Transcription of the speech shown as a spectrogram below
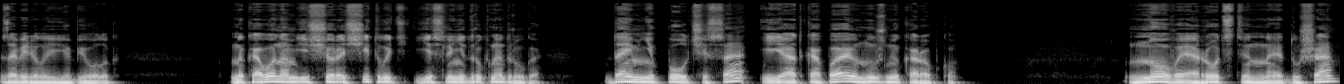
заверила ее биолог. На кого нам еще рассчитывать, если не друг на друга? Дай мне полчаса, и я откопаю нужную коробку. Новая родственная душа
